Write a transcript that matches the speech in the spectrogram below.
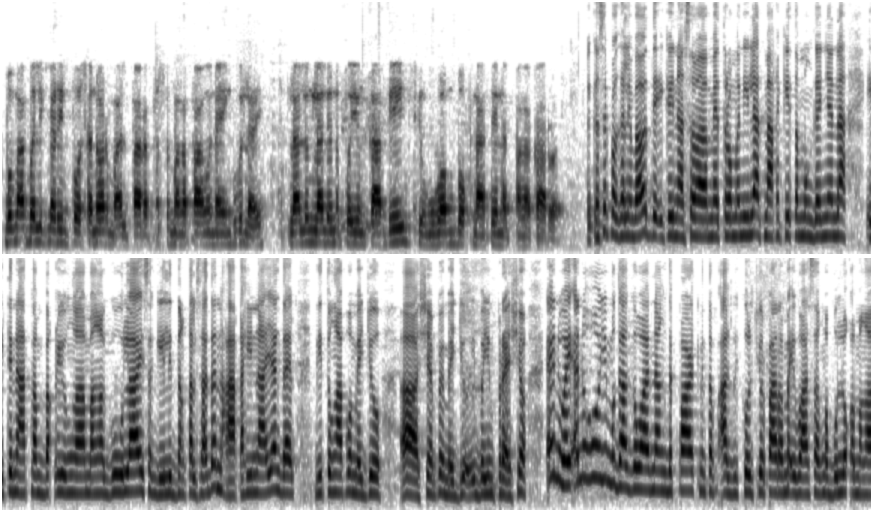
bumabalik na rin po sa normal para po sa mga pangunahing gulay, lalong-lalo na po yung cabbage, yung wombok natin at mga karot. Eh, Kasi pag halimbawa, di, ikay nasa Metro Manila at makikita mong ganyan na itinatambak yung ah, mga gulay sa gilid ng kalsada, nakakahinayang dahil dito nga po medyo, ah, syempre medyo iba yung presyo. Anyway, ano ho yung magagawa ng Department of Agriculture para maiwasang mabulok ang mga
